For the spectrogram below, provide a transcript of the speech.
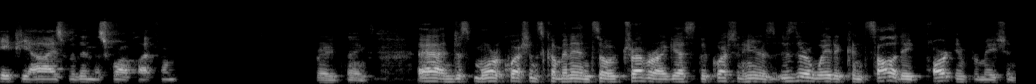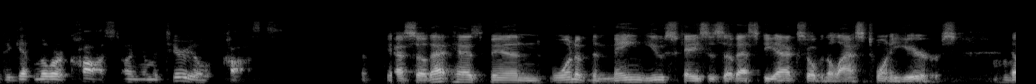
APIs within the SCRA platform. Great, thanks. And just more questions coming in. So Trevor, I guess the question here is, is there a way to consolidate part information to get lower cost on your material costs? Yeah, so that has been one of the main use cases of SDX over the last 20 years. Mm-hmm.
